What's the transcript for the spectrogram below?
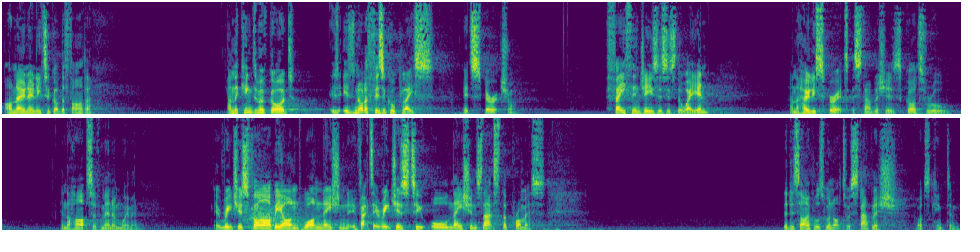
are known only to God the Father. And the kingdom of God is, is not a physical place, it's spiritual. Faith in Jesus is the way in, and the Holy Spirit establishes God's rule in the hearts of men and women. It reaches far beyond one nation. In fact, it reaches to all nations. That's the promise. The disciples were not to establish God's kingdom,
